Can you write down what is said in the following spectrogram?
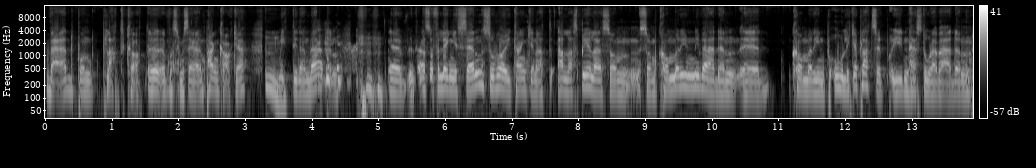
värld på en platt kat, eh, vad ska man säga, en pannkaka. Mitt i den världen. eh, alltså för länge sedan så var ju tanken att alla spelare som, som kommer in i världen eh, kommer in på olika platser i den här stora världen.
